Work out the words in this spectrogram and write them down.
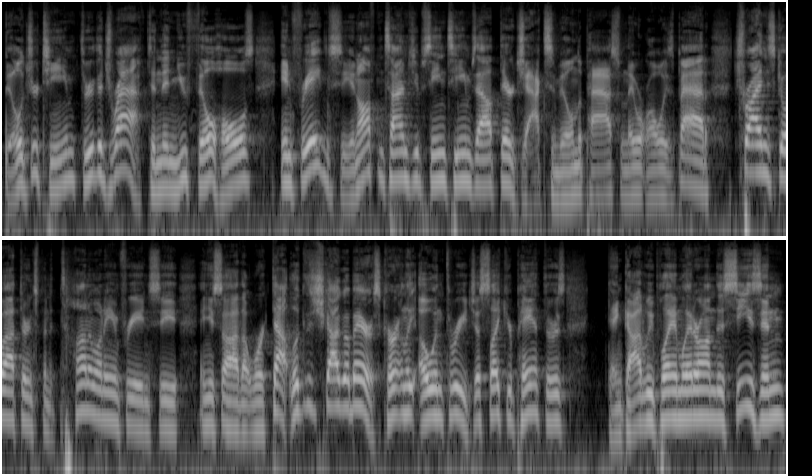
build your team through the draft and then you fill holes in free agency. And oftentimes you've seen teams out there, Jacksonville in the past when they were always bad, try and just go out there and spend a ton of money in free agency. And you saw how that worked out. Look at the Chicago Bears, currently 0 3, just like your Panthers. Thank God we play them later on this season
